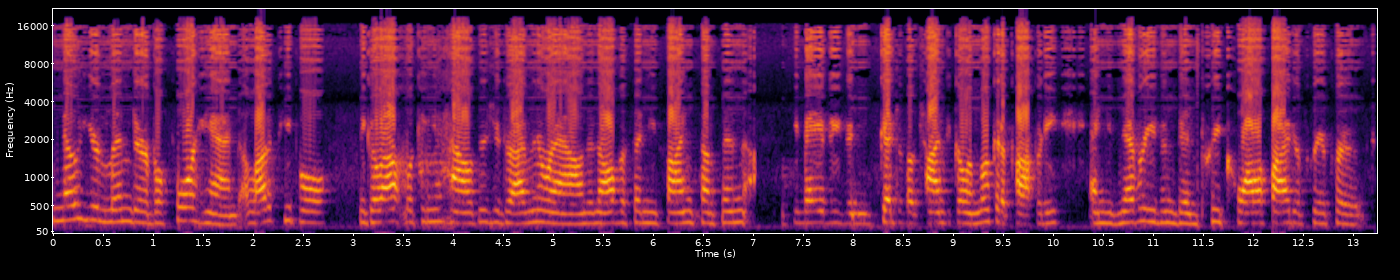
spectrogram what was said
know your lender beforehand. A lot of people, they go out looking at houses, you're driving around, and all of a sudden you find something. You may have even scheduled a time to go and look at a property, and you've never even been pre-qualified or pre-approved.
